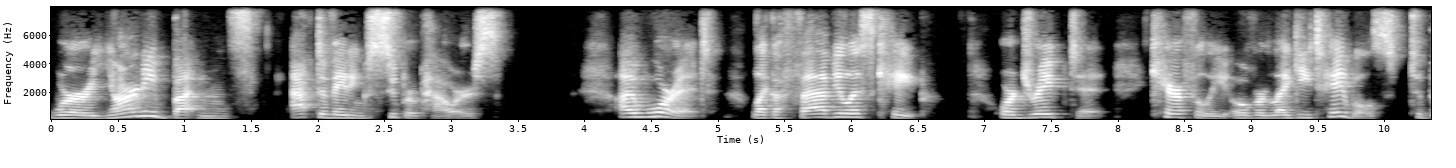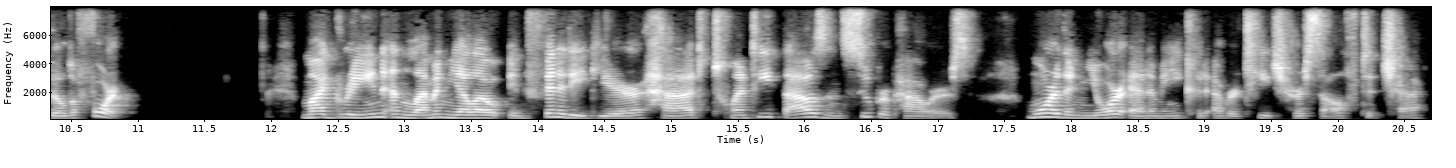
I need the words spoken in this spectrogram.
were yarny buttons activating superpowers. I wore it like a fabulous cape or draped it carefully over leggy tables to build a fort. My green and lemon yellow infinity gear had 20,000 superpowers, more than your enemy could ever teach herself to check.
